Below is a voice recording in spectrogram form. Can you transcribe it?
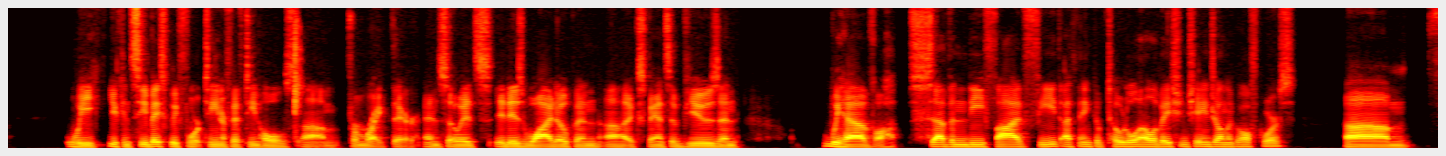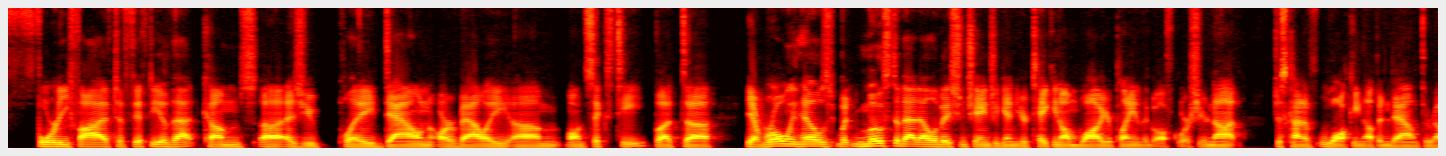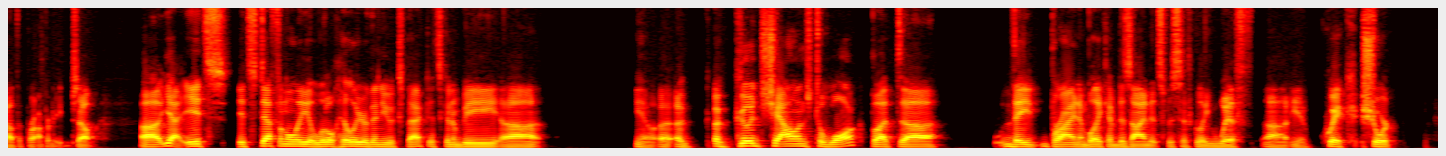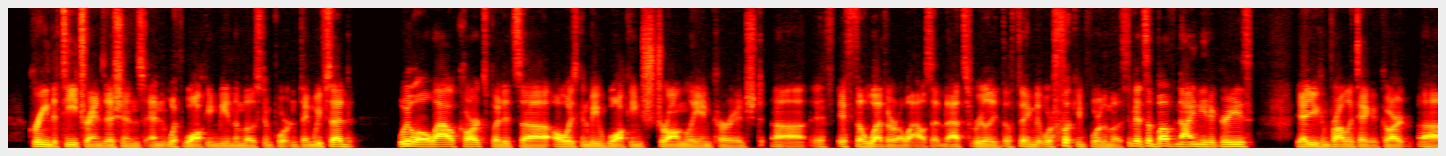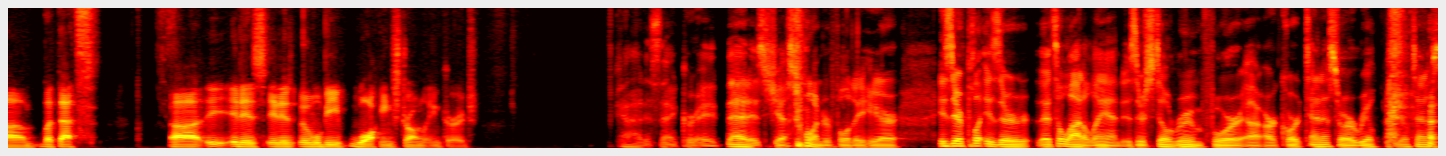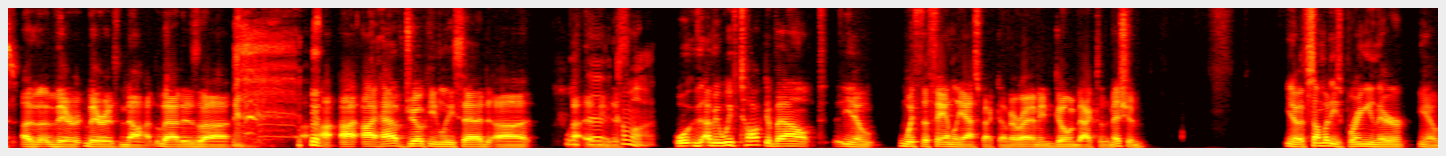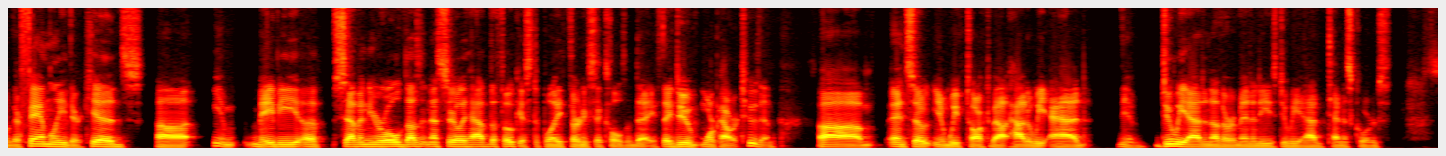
we you can see basically 14 or 15 holes um, from right there, and so it's it is wide open, uh, expansive views, and we have 75 feet, I think, of total elevation change on the golf course. Um, 45 to 50 of that comes uh, as you play down our valley um, on 6T. But uh, yeah, rolling hills, but most of that elevation change, again, you're taking on while you're playing the golf course. You're not just kind of walking up and down throughout the property. So uh, yeah, it's it's definitely a little hillier than you expect. It's going to be uh, you know a, a good challenge to walk, but uh, they Brian and Blake have designed it specifically with uh, you know quick, short green to tee transitions, and with walking being the most important thing. We've said we will allow carts, but it's uh, always going to be walking strongly encouraged uh, if if the weather allows it. That's really the thing that we're looking for the most. If it's above 90 degrees, yeah, you can probably take a cart, um, but that's uh, it is it is it will be walking strongly encouraged. God, is that great? That is just wonderful to hear. Is there pl- is there that's a lot of land. Is there still room for uh, our court tennis or a real real tennis? uh, there there is not. That is I, I, have jokingly said uh the, I mean, this, come on. Well, I mean, we've talked about, you know, with the family aspect of it, right? I mean, going back to the mission, you know, if somebody's bringing their, you know, their family, their kids, uh, you know, maybe a seven year old doesn't necessarily have the focus to play 36 holes a day. If they do, more power to them. Um, and so, you know, we've talked about how do we add, you know, do we add another amenities? Do we add tennis courts?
